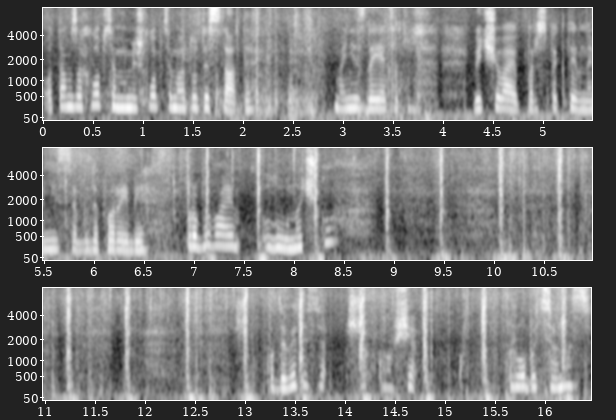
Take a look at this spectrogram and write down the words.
Отам за хлопцями, між хлопцями тут і стати. Мені здається, тут відчуваю перспективне місце буде по рибі. Пробиваємо луночку. Подивитися, що взагалі робиться у нас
